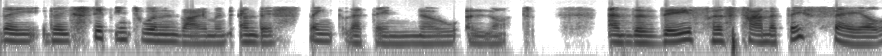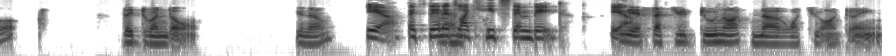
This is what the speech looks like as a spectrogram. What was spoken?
they they step into an environment and they think that they know a lot. And the very first time that they fail, they dwindle, you know? Yeah. It's then it like hits them big. Yeah. yes, that you do not know what you are doing.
